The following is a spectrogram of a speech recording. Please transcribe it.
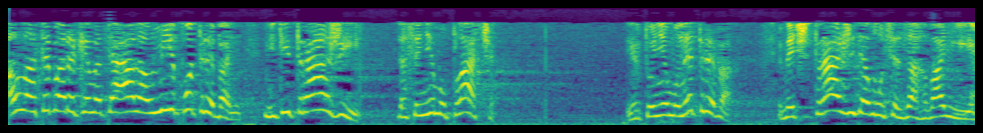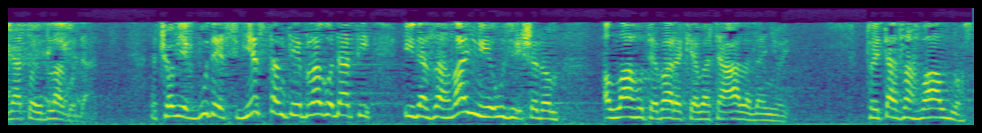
Allah te bareke ve taala on nije potreban niti traži da se njemu plaća jer to njemu ne treba već traži da mu se zahvaljuje na toj blagodati. Da čovjek bude svjestan te blagodati i da zahvaljuje uzvišenom Allahu te bareke ve ta'ala na njoj. To je ta zahvalnost.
